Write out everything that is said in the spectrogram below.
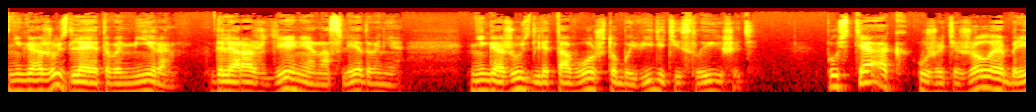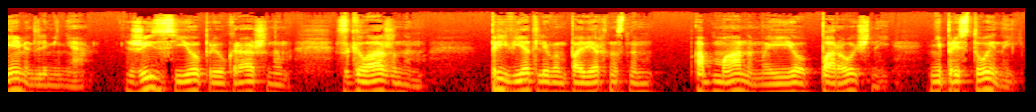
не гожусь для этого мира, для рождения, наследования. Не гожусь для того, чтобы видеть и слышать. Пустяк уже тяжелое бремя для меня. Жизнь с ее приукрашенным, сглаженным, приветливым поверхностным обманом и ее порочной, непристойной,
